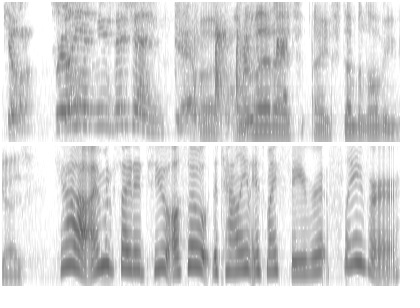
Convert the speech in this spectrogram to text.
killing them. Brilliant musicians. So, yeah, Uh, I'm we're- glad I, s- I stumbled over you guys. Yeah, I'm excited too. Also, Italian is my favorite flavor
